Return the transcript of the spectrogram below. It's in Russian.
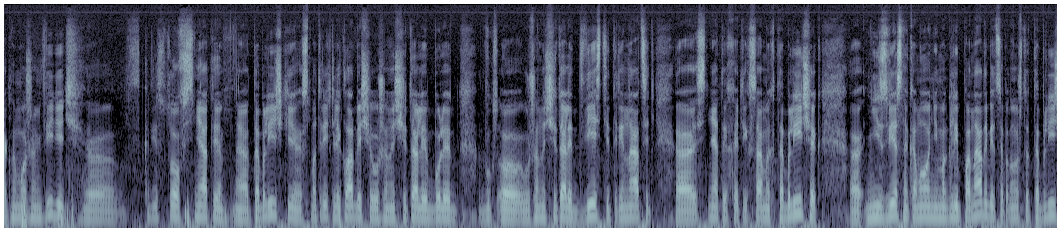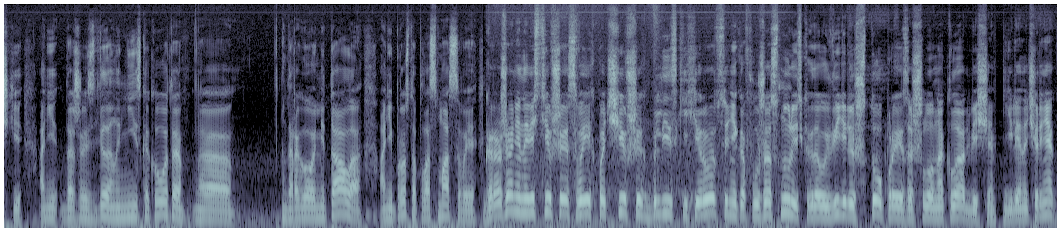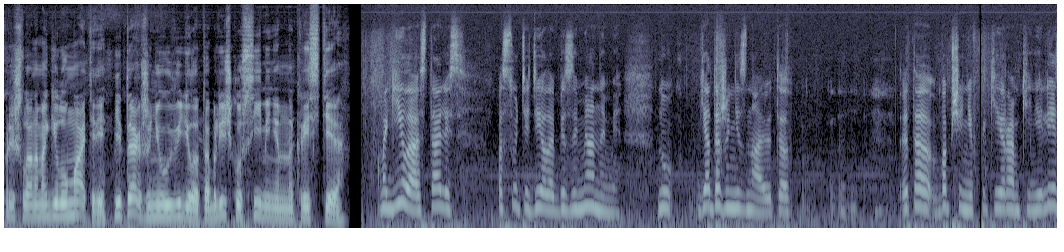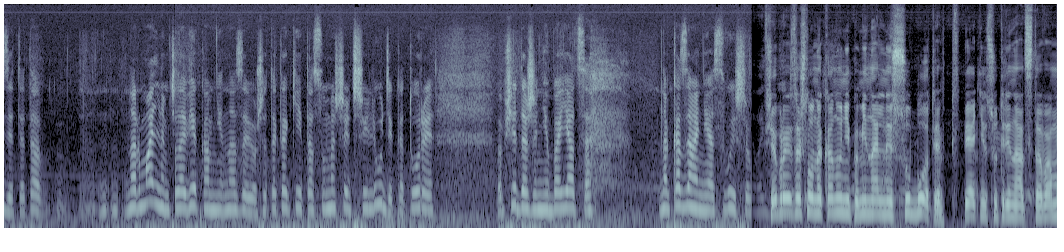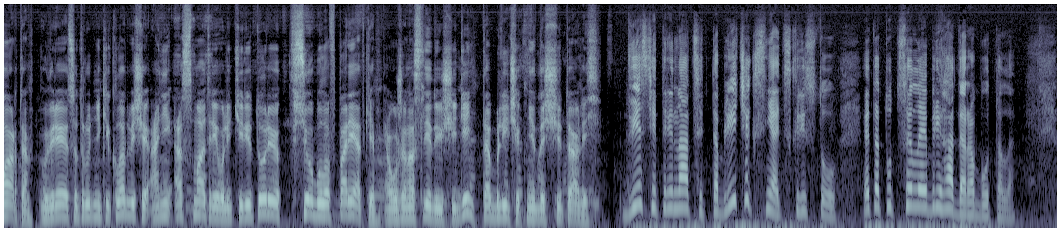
как мы можем видеть, э, с крестов сняты э, таблички. Смотрители кладбища уже насчитали более э, уже насчитали 213 э, снятых этих самых табличек. Неизвестно, кому они могли понадобиться, потому что таблички, они даже сделаны не из какого-то дорогого металла, они просто пластмассовые. Горожане, навестившие своих почивших близких и родственников, ужаснулись, когда увидели, что произошло на кладбище. Елена Черняк пришла на могилу матери и также не увидела табличку с именем на кресте. Могилы остались, по сути дела, безымянными. Ну, я даже не знаю, это, это вообще ни в какие рамки не лезет. Это нормальным человеком не назовешь. Это какие-то сумасшедшие люди, которые вообще даже не боятся наказания свыше. Все произошло накануне поминальной субботы, в пятницу 13 марта. Уверяют сотрудники кладбища, они осматривали территорию, все было в порядке, а уже на следующий день табличек не досчитались. 213 табличек снять с крестов, это тут целая бригада работала.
